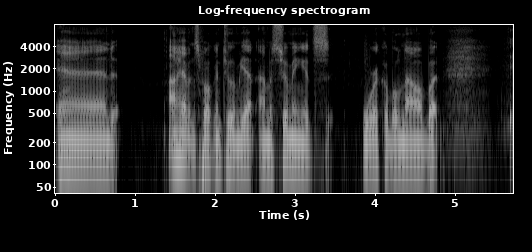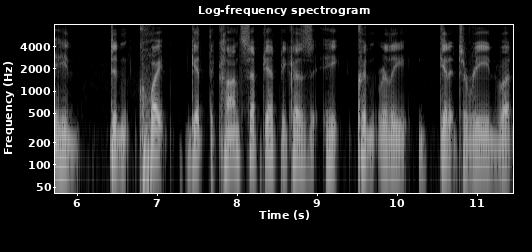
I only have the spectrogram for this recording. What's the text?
And I haven't spoken to him yet. I'm assuming it's workable now, but he didn't quite get the concept yet because he couldn't really get it to read. But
